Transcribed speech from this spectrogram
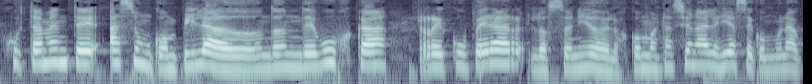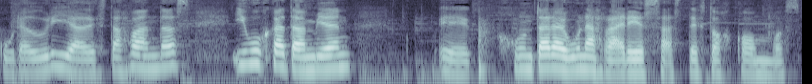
justamente hace un compilado donde busca recuperar los sonidos de los combos nacionales y hace como una curaduría de estas bandas y busca también eh, juntar algunas rarezas de estos combos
